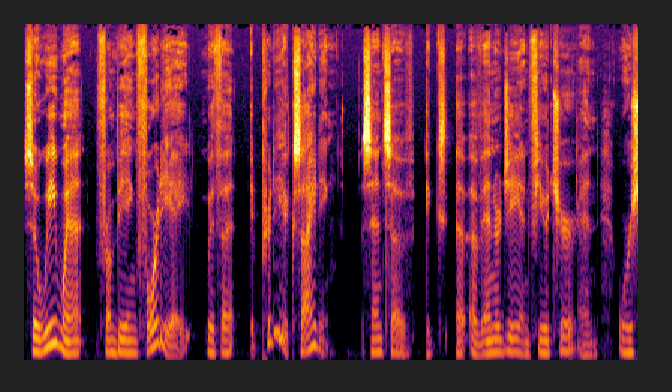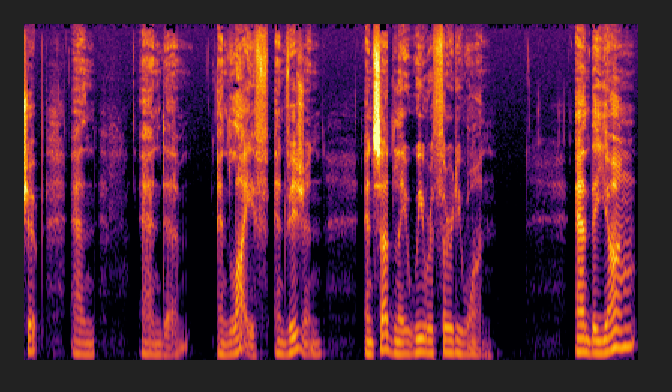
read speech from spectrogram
So we went from being 48 with a, a pretty exciting sense of of energy and future and worship and and um, and life and vision, and suddenly we were 31, and the young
